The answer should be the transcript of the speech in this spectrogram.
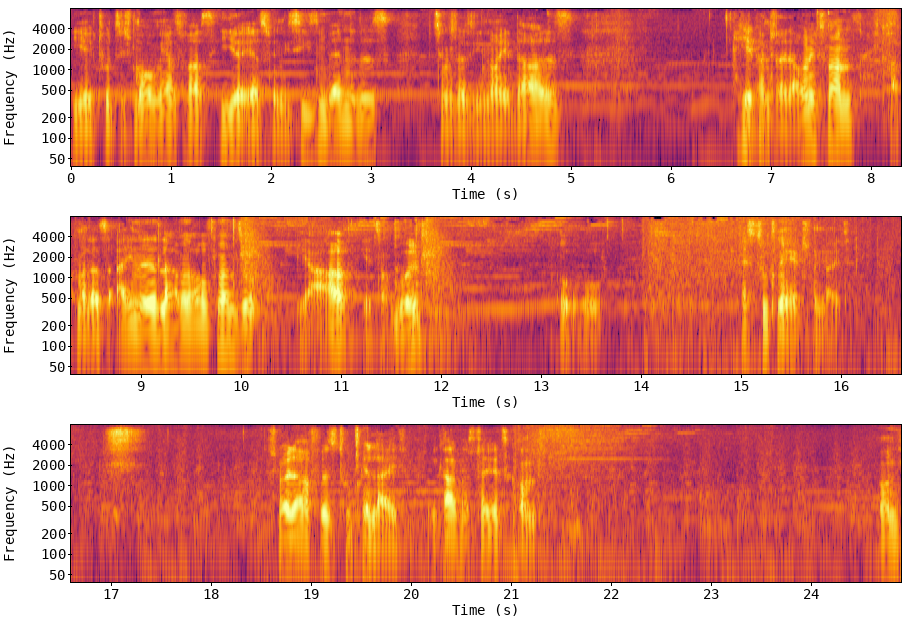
Hier tut sich morgen erst was. Hier erst, wenn die Season beendet ist beziehungsweise die neue da ist. Hier kann ich leider auch nichts machen. Ich gerade mal das eine Lama aufmachen. So, ja, jetzt noch Gold. Oh, oh. Es tut mir jetzt schon leid. Schleuderaffe, es tut mir leid. Egal, was da jetzt kommt. Und?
